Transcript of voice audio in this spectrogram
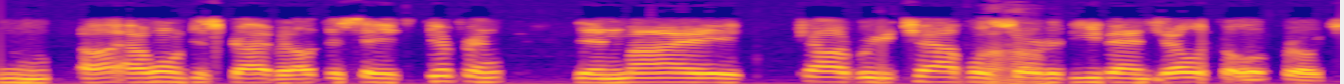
Uh, I won't describe it. I'll just say it's different than my Calvary Chapel sort of evangelical approach.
